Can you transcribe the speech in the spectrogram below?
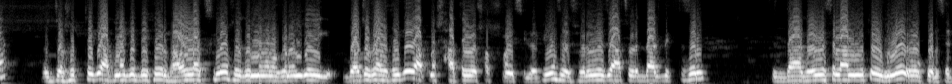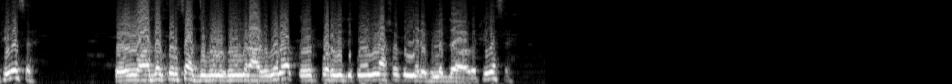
যশোর থেকে আপনাকে দেখে ওর ভালো লাগছিল সেজন্য মনে করেন যে গতকাল থেকে আপনার সাথে ও সবসময় ছিল ঠিক আছে? শরীরে যে আচরের দাগ দেখতেছেন দাগ হয়ে গেছে লাল মতো ওগুলো ও করেছে, ঠিক আছে? তো ও আদা করছে, আর জীবনে কোনোদিন আসবে না, তো এরপরে যদি কোনোদিন আসে ওকে মেরে ফেলে দেওয়া হবে, ঠিক আছে?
